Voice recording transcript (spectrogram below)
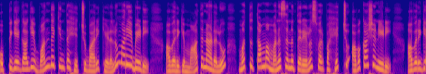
ಒಪ್ಪಿಗೆಗಾಗಿ ಒಂದಕ್ಕಿಂತ ಹೆಚ್ಚು ಬಾರಿ ಕೇಳಲು ಮರೆಯಬೇಡಿ. ಅವರಿಗೆ ಮಾತನಾಡಲು ಮತ್ತು ತಮ್ಮ ಮನಸ್ಸನ್ನು ತೆರೆಯಲು ಸ್ವಲ್ಪ ಹೆಚ್ಚು ಅವಕಾಶ ನೀಡಿ. ಅವರಿಗೆ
